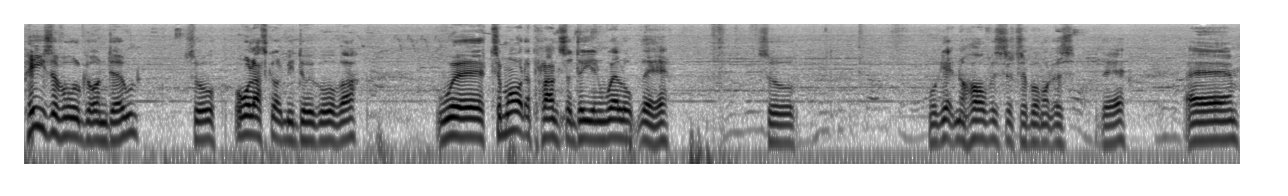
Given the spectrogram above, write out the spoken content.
Peas have all gone down, so all that's got to be dug over. Where tomato plants are doing well up there, so we're getting a harvest of tomatoes there. Um,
